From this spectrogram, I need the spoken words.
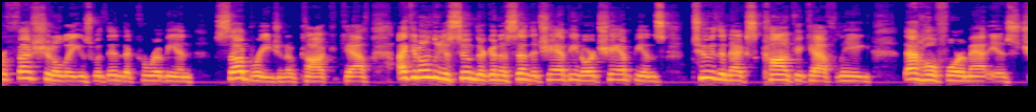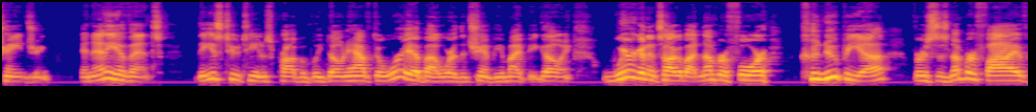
professional leagues within the Caribbean sub-region of CONCACAF. I can only assume they're going to send the champion or champions to the next CONCACAF league. That whole format is changing. In any event, these two teams probably don't have to worry about where the champion might be going. We're going to talk about number four, Cunupia, versus number five,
